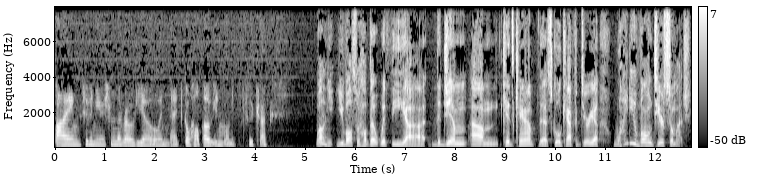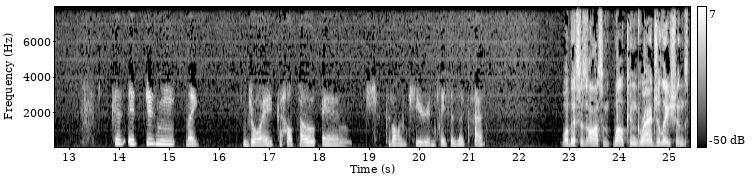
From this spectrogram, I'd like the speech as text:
buying souvenirs from the rodeo, and I'd go help out in one of the food trucks. Well, you've also helped out with the uh, the gym, um, kids camp, the school cafeteria. Why do you volunteer so much? because it gives me like joy to help out and to volunteer in places like that. Well, this is awesome. Well, congratulations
